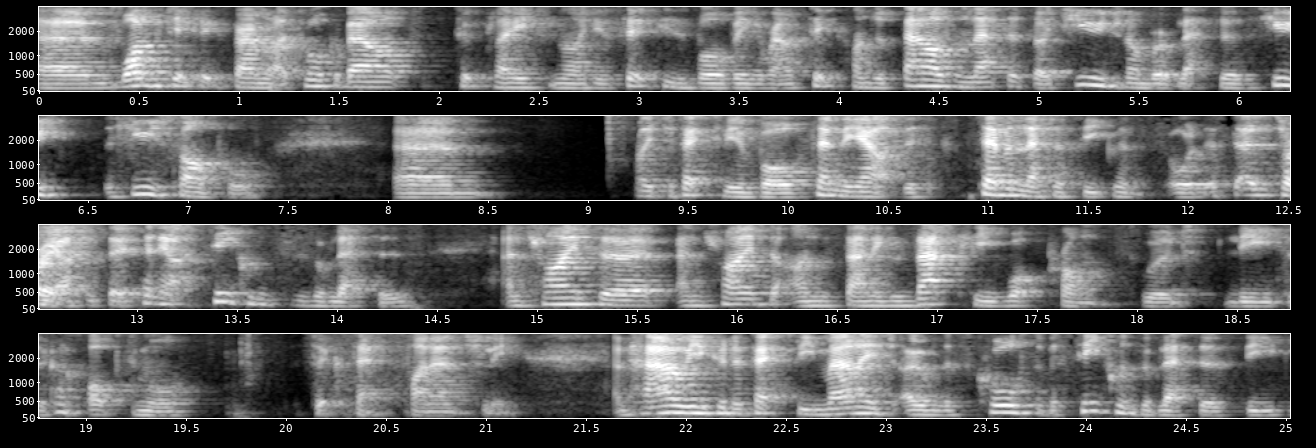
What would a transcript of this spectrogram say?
Um, one particular experiment I talk about took place in the 1960s involving around 600,000 letters, so a huge number of letters, a huge, a huge sample, um, which effectively involved sending out this seven letter sequence, or sorry, I should say, sending out sequences of letters and trying to and trying to understand exactly what prompts would lead to kind of optimal success financially, and how you could effectively manage over this course of a sequence of letters the,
